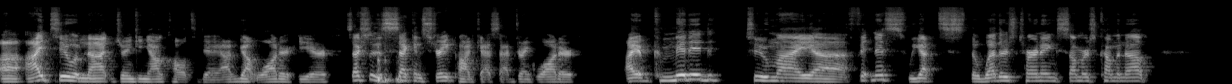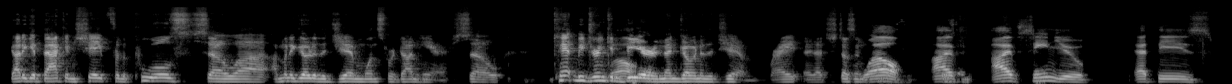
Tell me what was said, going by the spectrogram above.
Uh, I too am not drinking alcohol today. I've got water here. It's actually the second straight podcast I've drank water. I am committed to my uh, fitness. We got the weather's turning, summer's coming up. Got to get back in shape for the pools. So uh, I'm going to go to the gym once we're done here. So can't be drinking well, beer and then going to the gym, right? That just doesn't. Well, doesn't, I've I've seen you at these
